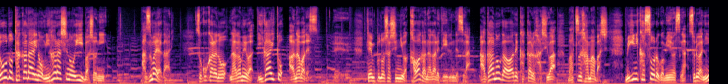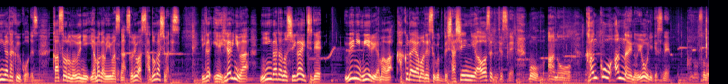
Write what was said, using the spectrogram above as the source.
ちょうど高台の見晴らしのいい場所に東屋がありそこからの眺めは意外と穴場です。えー添付の写真には川が流れているんですが阿賀野川でかかる橋は松浜橋。右に滑走路が見えますがそれは新潟空港です。滑走路の上に山が見えますがそれは佐渡島です。左には新潟の市街地で上に見える山は角田山ですということで写真に合わせてですねもうあの観光案内のようにですねあのその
